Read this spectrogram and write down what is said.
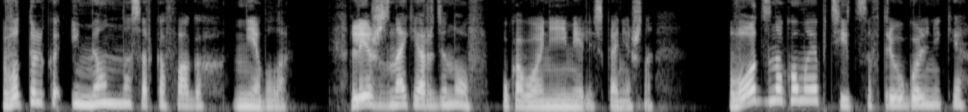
Вот только имен на саркофагах не было. Лишь знаки орденов, у кого они имелись, конечно. Вот знакомая птица в треугольнике,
